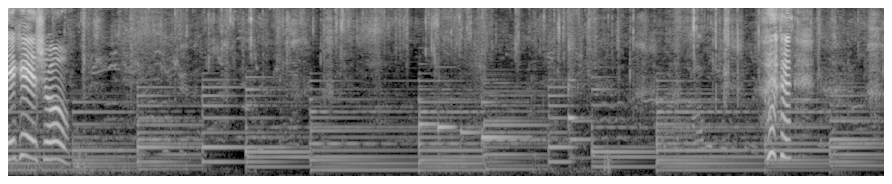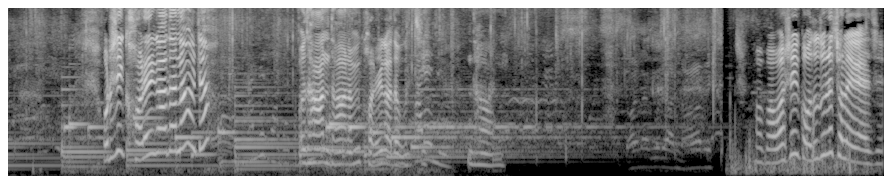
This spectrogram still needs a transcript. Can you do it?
দেখে এসো ওটা সেই খড়ের গাদা না ওটা ও ধান ধান, আমি খড়ের গাদা বলছি। ধান। বাবা, সেই কত দূরে চলে গেছে?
